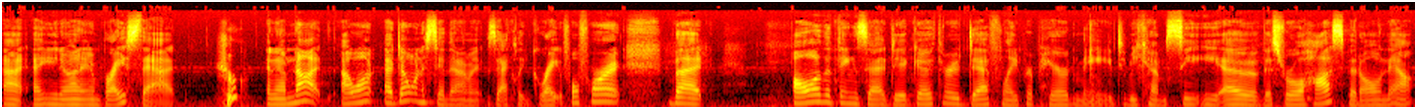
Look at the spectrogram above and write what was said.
I, I, you know, I embrace that Sure. and I'm not I won't I don't want to say that I'm exactly grateful for it, but all of the things that I did go through definitely prepared me to become CEO of this rural hospital now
